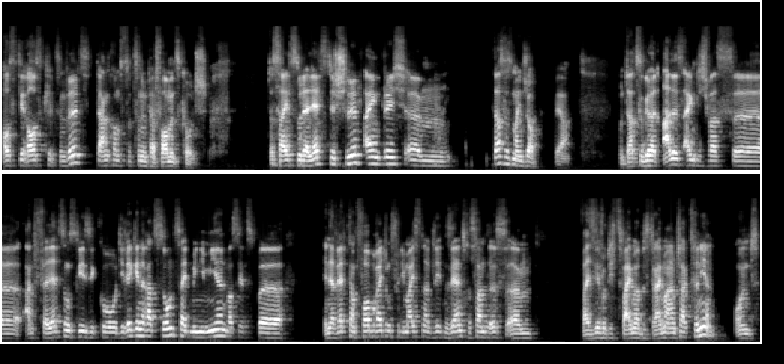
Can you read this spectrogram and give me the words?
aus dir rauskitzeln willst, dann kommst du zu einem Performance Coach. Das heißt, so der letzte Schliff eigentlich, ähm, das ist mein Job, ja. Und dazu gehört alles eigentlich, was äh, an Verletzungsrisiko, die Regenerationszeit minimieren, was jetzt äh, in der Wettkampfvorbereitung für die meisten Athleten sehr interessant ist, ähm, weil sie wirklich zweimal bis dreimal am Tag trainieren. Und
